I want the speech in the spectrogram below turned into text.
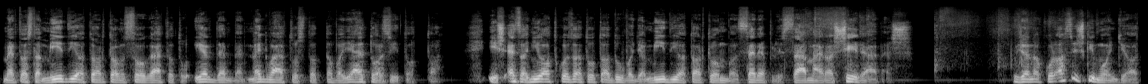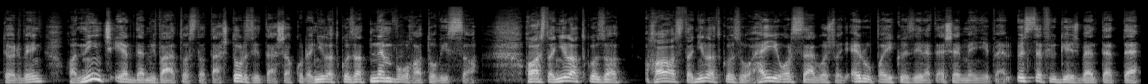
mert azt a médiatartalom szolgáltató érdemben megváltoztatta vagy eltorzította. És ez a nyilatkozatot adó vagy a médiatartalomban szereplő számára sérelmes. Ugyanakkor azt is kimondja a törvény, ha nincs érdemi változtatás, torzítás, akkor a nyilatkozat nem volható vissza. Ha azt a, nyilatkozat, ha azt a nyilatkozó a helyi országos vagy európai közélet eseményével összefüggésben tette,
